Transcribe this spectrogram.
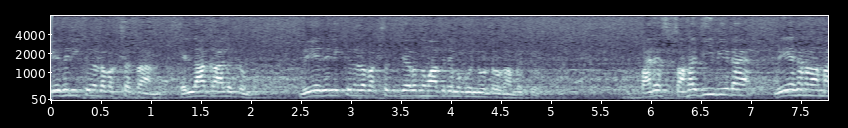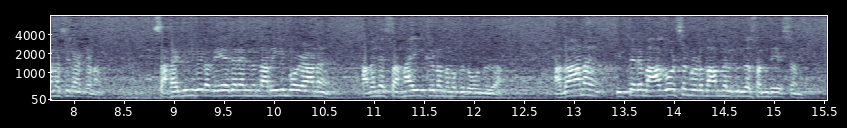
വേദനിക്കുന്നവരുടെ പക്ഷത്താണ്. എല്ലാ കാലത്തും വേദനിക്കുന്നവരുടെ പക്ഷത്ത് ചേർന്ന് മാത്രമേ നമുക്ക് മുന്നോട്ട് പോകാൻ പറ്റൂ. പര സഹജീവിയുടെ വേദന നാം മനസ്സിലാക്കണം. സഹജീവിയുടെ വേദന എന്നറിയുമ്പോഴാണ് അവനെ സഹായിക്കണം നമുക്ക് തോന്നുക. അതാണ് ഇത്തരം ആഘോഷങ്ങളോട് നാം നൽകുന്ന സന്ദേശം.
